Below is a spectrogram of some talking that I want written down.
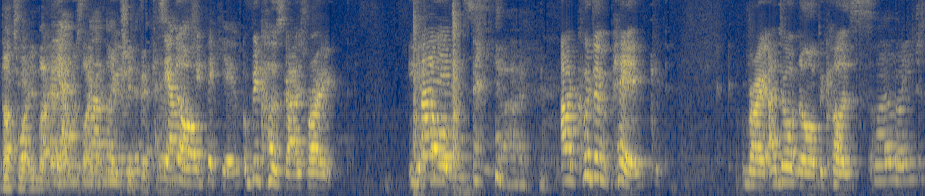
That's what in my head I was like, I thought knew you she'd gonna pick say- you. See, I No. thought she'd pick you. Because, guys, right. You Bye, help- Dennis. I couldn't pick. Right, I don't know because Well, no, you just picked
